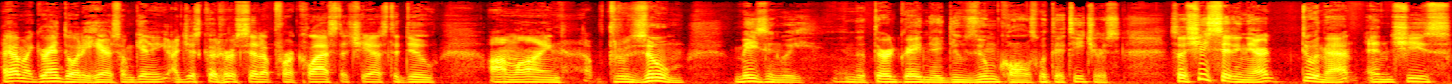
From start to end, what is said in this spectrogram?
I got my granddaughter here, so I'm getting, I just got her set up for a class that she has to do online through Zoom. Amazingly, in the third grade, and they do Zoom calls with their teachers. So she's sitting there doing that, and she's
